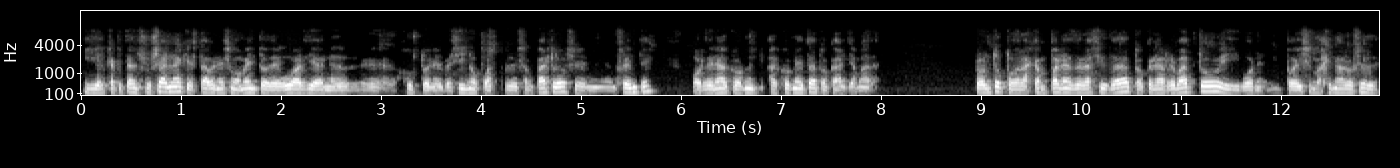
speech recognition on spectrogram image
y el capitán Susana, que estaba en ese momento de guardia en el, justo en el vecino cuarto de San Carlos, en, enfrente, ordena al corneta tocar llamada pronto todas las campanas de la ciudad tocan arrebato y bueno, podéis imaginaros el,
